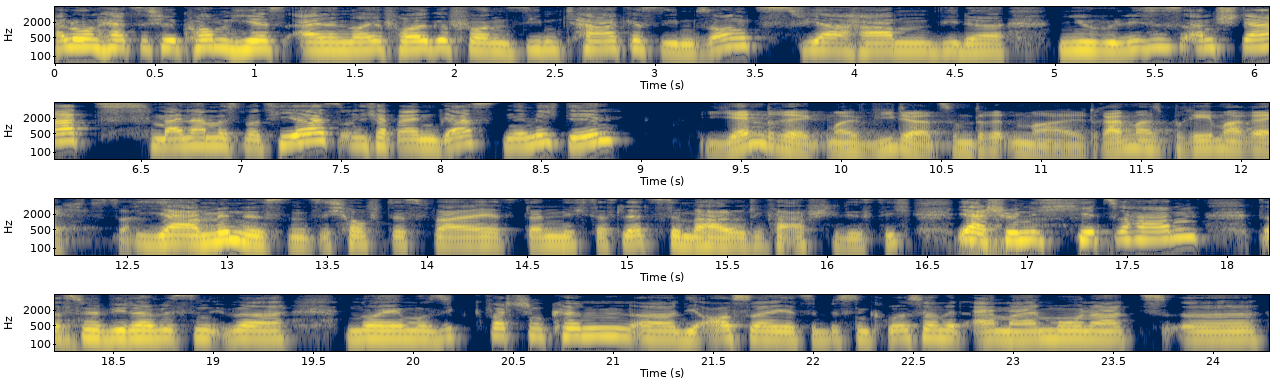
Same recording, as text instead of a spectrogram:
Hallo und herzlich willkommen. Hier ist eine neue Folge von Sieben Tages, Sieben Songs. Wir haben wieder New Releases am Start. Mein Name ist Matthias und ich habe einen Gast, nämlich den Jendrik mal wieder zum dritten Mal. Dreimal ist Bremer Recht. ja, du. mindestens. Ich hoffe, das war jetzt dann nicht das letzte Mal und du verabschiedest dich. Ja, ja. schön, dich hier zu haben, dass ja. wir wieder ein bisschen über neue Musik quatschen können. Äh, die Auswahl jetzt ein bisschen größer mit einmal im Monat. Äh,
